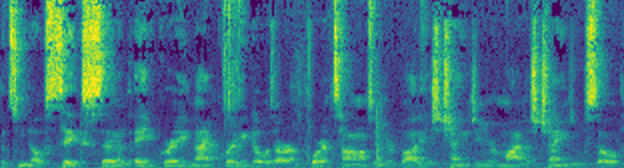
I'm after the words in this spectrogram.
it's you know sixth, seventh, eighth grade, ninth grade. Those are important times, and your body is changing, your mind is changing. So,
